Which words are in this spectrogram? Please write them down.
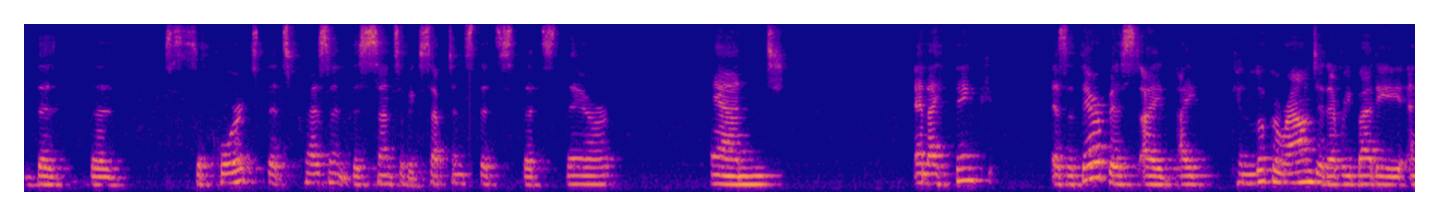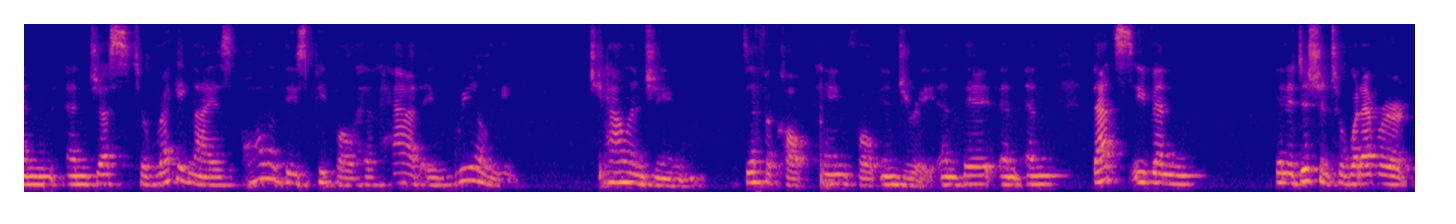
the the support that's present the sense of acceptance that's that's there and and i think as a therapist i i can look around at everybody and and just to recognize all of these people have had a really challenging difficult painful injury. And they and and that's even in addition to whatever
